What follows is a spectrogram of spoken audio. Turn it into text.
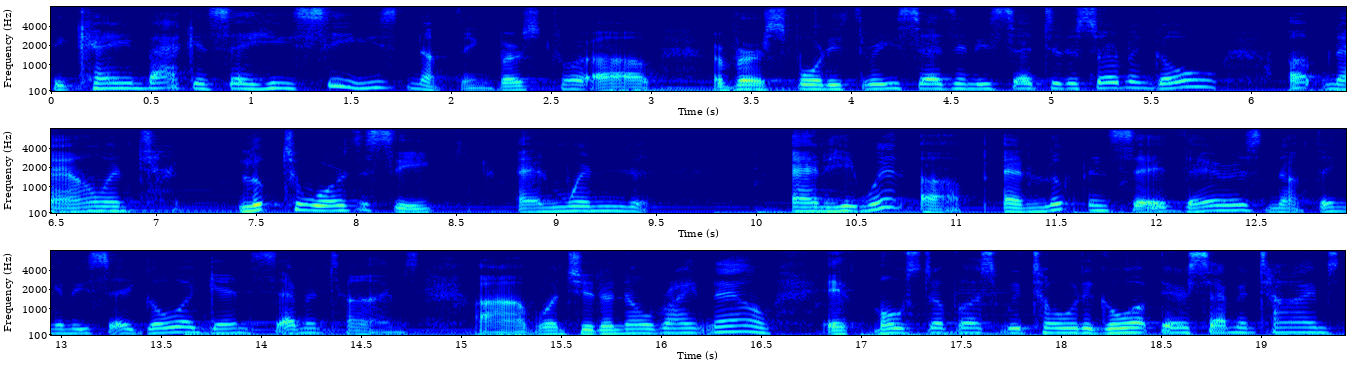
he came back and said he sees nothing. Verse, uh, verse 43 says, And he said to the servant, Go up now and t- looked towards the sea, and when and he went up and looked and said, There is nothing. And he said, Go again seven times. Uh, I want you to know right now, if most of us were told to go up there seven times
